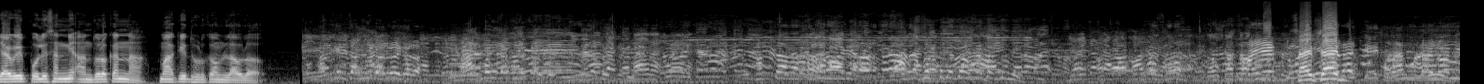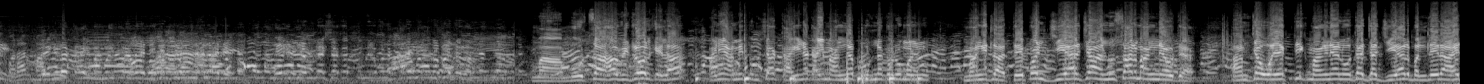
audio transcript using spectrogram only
यावेळी पोलिसांनी आंदोलकांना मागे धुडकावून लावलं. साहेब साहेब. मोर्चा हा विड्रॉल केला आणि आम्ही तुमच्या काही ना काही मागण्या पूर्ण करू म्हणून मागितला. ते पण जी आरच्या अनुसार मागण्या होत्या. आमच्या वैयक्तिक मागण्या नव्हत्या ज्या जी आर बनलेल्या आहेत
